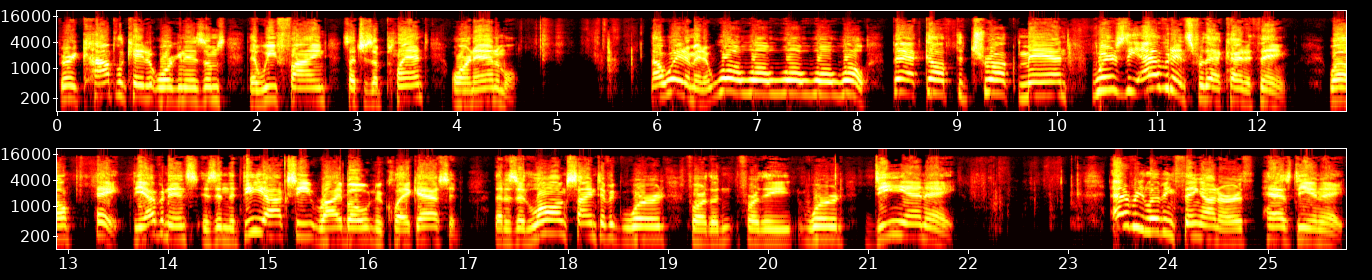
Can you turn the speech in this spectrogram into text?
very complicated organisms that we find, such as a plant or an animal. Now, wait a minute. Whoa, whoa, whoa, whoa, whoa. Back up the truck, man. Where's the evidence for that kind of thing? Well, hey, the evidence is in the deoxyribonucleic acid. That is a long scientific word for the, for the word DNA. Every living thing on Earth has DNA.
